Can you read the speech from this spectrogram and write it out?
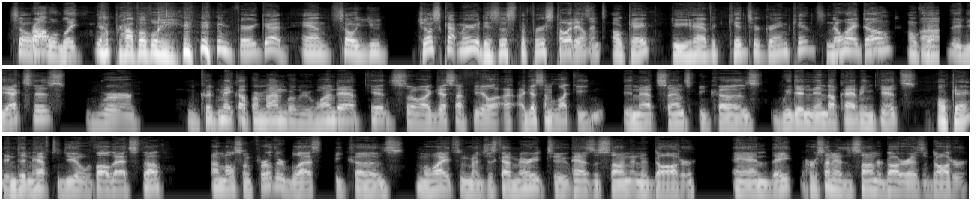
So probably. Yeah, probably. Very good. And so you just got married. Is this the first time? No, it isn't. Okay. Do you have kids or grandkids? No, I don't. Okay. Uh, the, the exes were we couldn't make up our mind whether we wanted to have kids. So I guess I feel I, I guess I'm lucky in that sense because we didn't end up having kids. Okay. And didn't have to deal with all that stuff. I'm also further blessed because my wife, whom I just got married to, has a son and a daughter. And they, her son has a son, her daughter has a daughter.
